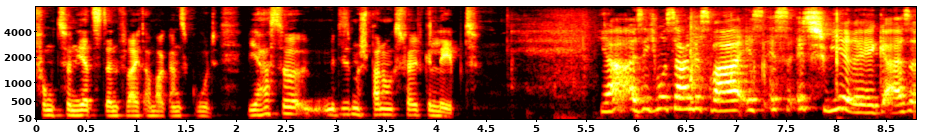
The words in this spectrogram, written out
funktioniert es denn vielleicht auch mal ganz gut. Wie hast du mit diesem Spannungsfeld gelebt? Ja, also ich muss sagen, das war, ist, ist, ist schwierig. Also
